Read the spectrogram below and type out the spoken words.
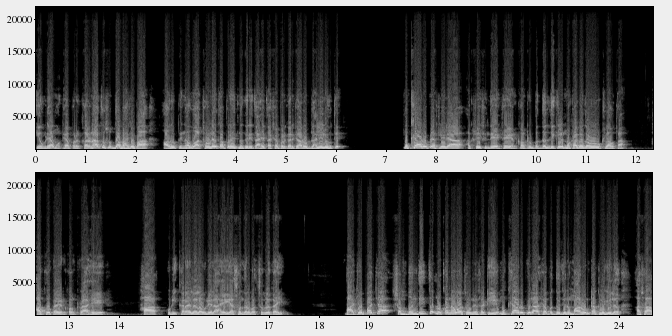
एवढ्या मोठ्या प्रकरणात सुद्धा भाजपा आरोपींना वाचवण्याचा प्रयत्न करीत आहेत अशा प्रकारचे आरोप झालेले होते. मुख्य आरोपी असलेल्या अक्षय शिंदे यांच्या एन्काउंटरबद्दल देखील मोठा गजावळ उठला होता. हा खोटा एन्काउंटर आहे. हा कुणी करायला लावलेला आहे या संदर्भात सगळं काही. भाजपाच्या संबंधित लोकांना वाचवण्यासाठी मुख्य आरोपीला अशा पद्धतीनं मारून टाकलं गेलं असा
